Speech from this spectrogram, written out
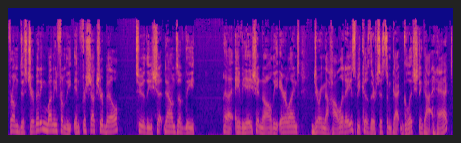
from distributing money from the infrastructure bill to the shutdowns of the uh, aviation and all the airlines during the holidays because their system got glitched and got hacked,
